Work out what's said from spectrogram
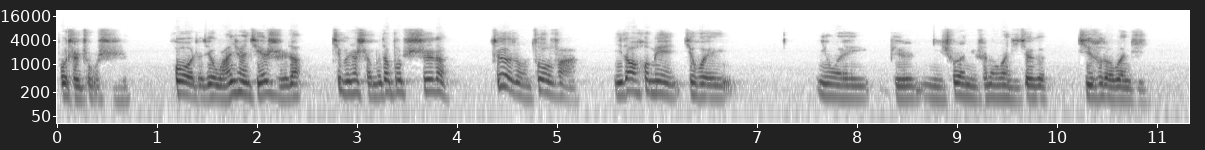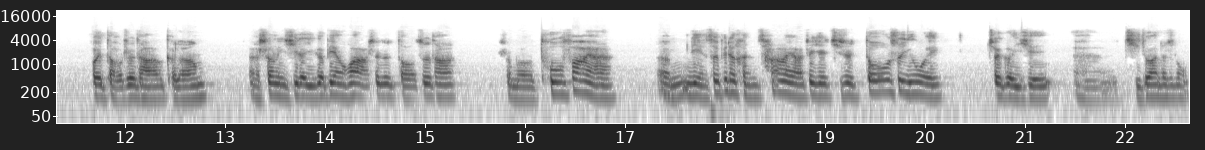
不吃主食，或者就完全节食的，基本上什么都不吃的这种做法。一到后面就会，因为比如你说的女生的问题，这个激素的问题，会导致她可能呃生理期的一个变化，甚至导致她什么脱发呀，呃脸色变得很差呀，这些其实都是因为这个一些呃极端的这种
